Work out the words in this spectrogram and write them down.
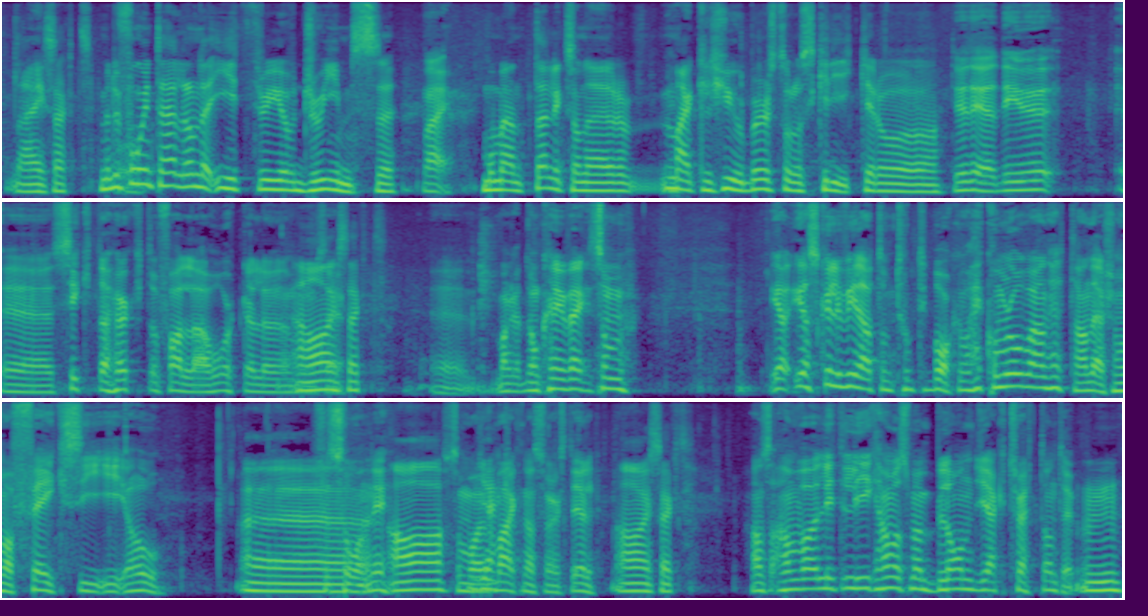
Nej, exakt. Men du får inte heller de där E3 of Dreams-momenten, Nej, liksom när Michael Huber står och skriker och... det är det. Det är ju eh, sikta högt och falla hårt, eller Ja, säger. exakt. Eh, man, de kan ju verkligen som... Jag, jag skulle vilja att de tog tillbaka, kommer du ihåg vad han hette, han där som var fake CEO? För Sony, Ja, Som var Jack, marknadsföringsdel. ja, exakt. Han, han var lite lik, han var som en blond Jack Tretton typ. Mm.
